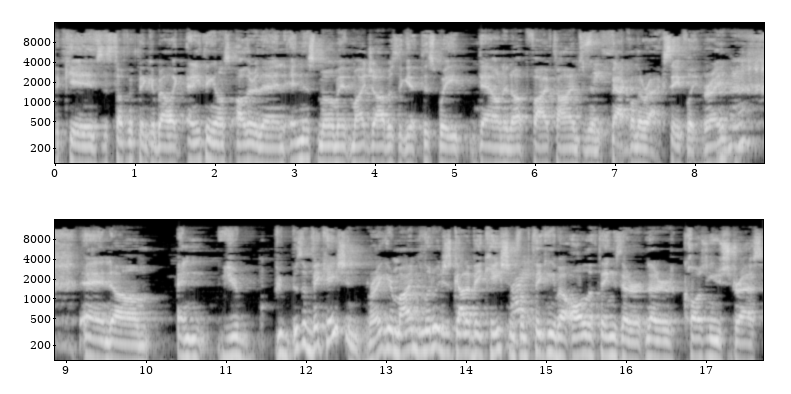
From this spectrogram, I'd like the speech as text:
the kids. It's tough to think about like anything else other than in this moment, my job is to get this weight down and up five times and then Safely. back on the rack safely, right? Mm-hmm. And um, and you're it's a vacation, right? Your mind literally just got a vacation from thinking about all the things that are that are causing you stress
